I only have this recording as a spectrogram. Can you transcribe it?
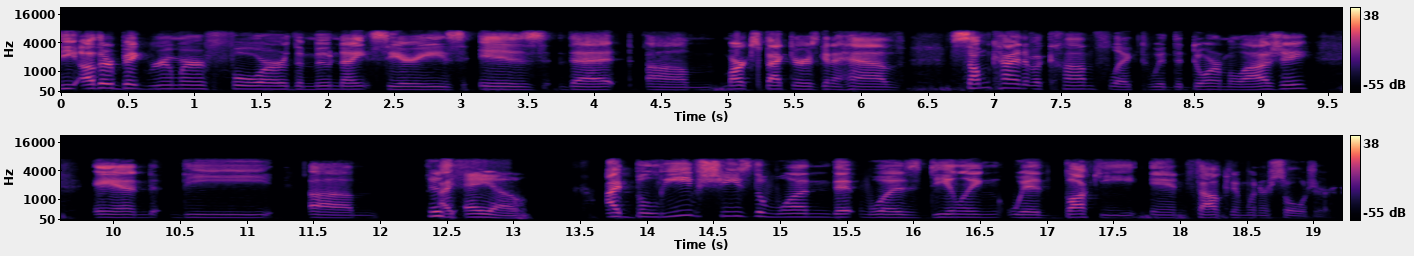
the other big rumor for the Moon Knight series is that um, Mark Spector is going to have some kind of a conflict with the Dora Milaje, and the um, Who's I- Ayo? I believe she's the one that was dealing with Bucky in Falcon and Winter Soldier.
